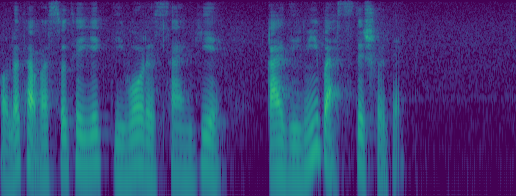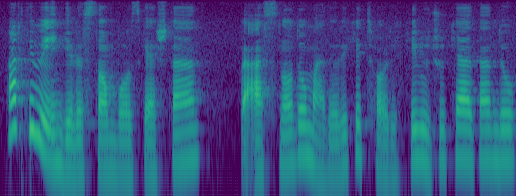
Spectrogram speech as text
حالا توسط یک دیوار سنگی قدیمی بسته شده. وقتی به انگلستان بازگشتند به اسناد و مدارک تاریخی رجوع کردند و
